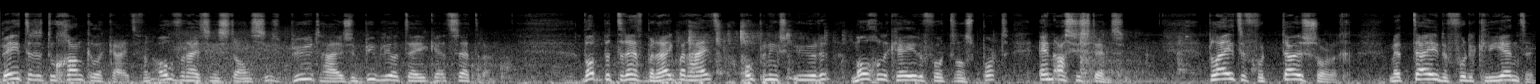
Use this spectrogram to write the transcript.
Betere toegankelijkheid van overheidsinstanties, buurthuizen, bibliotheken, etc. Wat betreft bereikbaarheid, openingsuren, mogelijkheden voor transport en assistentie. Pleiten voor thuiszorg, met tijden voor de cliënten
